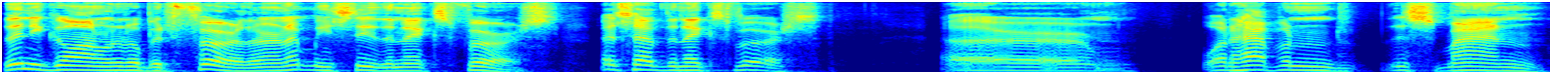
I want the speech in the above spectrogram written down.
Then you go on a little bit further, and let me see the next verse. Let's have the next verse. Uh, what happened? This man,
